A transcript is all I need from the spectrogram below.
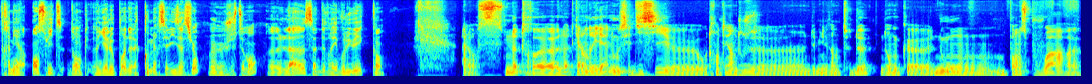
Très bien. Ensuite, donc, il y a le point de la commercialisation, justement. là, ça devrait évoluer quand? Alors notre euh, notre calendrier à nous c'est d'ici euh, au 31 12 2022. Donc euh, nous on, pense pouvoir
